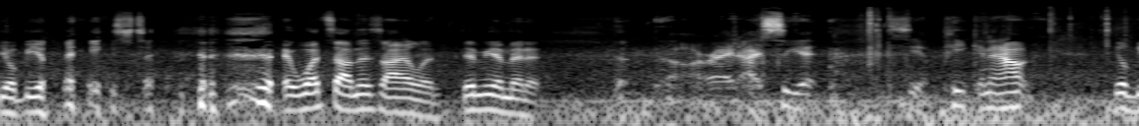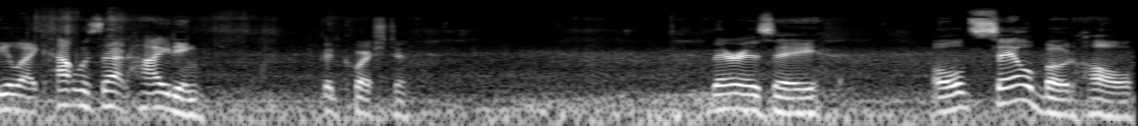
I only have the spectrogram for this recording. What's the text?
you'll be amazed at what's on this island. Give me a minute. All right, I see it. I see it peeking out. You'll be like, how was that hiding? Good question. There is a old sailboat hull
